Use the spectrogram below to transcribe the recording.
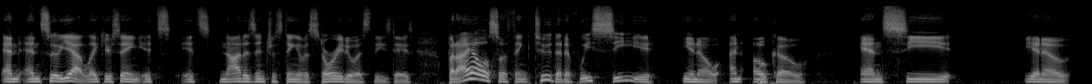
And and so yeah, like you're saying, it's it's not as interesting of a story to us these days. But I also think too that if we see, you know, an Oko and see, you know,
